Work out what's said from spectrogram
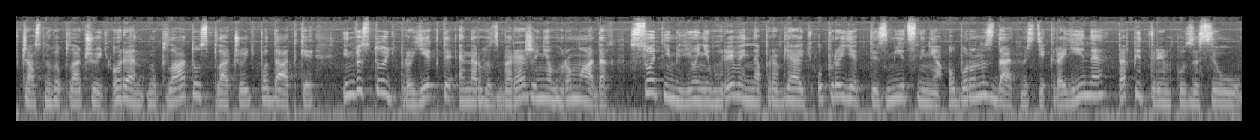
вчасно виплачують орендну плату, сплачують податки, інвестують в проєкти енергозбереження в громадах. Сотні мільйонів гривень направляють у проєкти зміцнення обороноздатності країни та підтримку ЗСУ.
